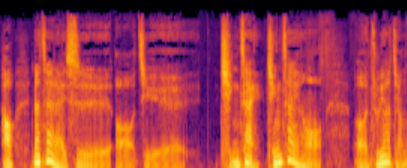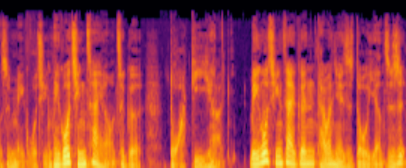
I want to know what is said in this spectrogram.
好，那再来是哦，这芹菜，芹菜哦。呃，主要讲的是美国芹，美国芹菜哦，这个大枝哈，美国芹菜跟台湾芹菜都一样，只是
